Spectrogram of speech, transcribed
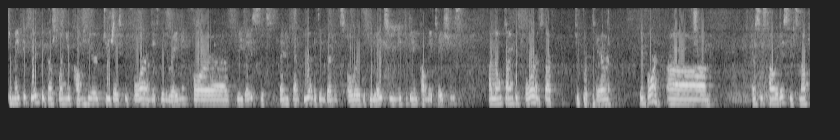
to make it good because when you come here two days before and it's been raining for uh, three days, it's, then you can't do anything. Then it's already too late. So you need to be in communications a long time before and start to prepare before. Uh, this is how it is. It's not.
